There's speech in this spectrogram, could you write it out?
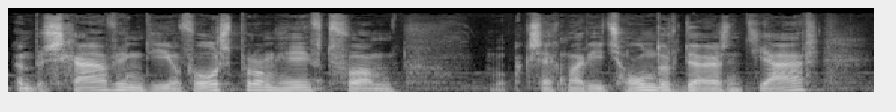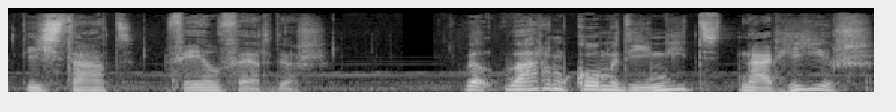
Een beschaving die een voorsprong heeft van, ik zeg maar iets, 100.000 jaar, die staat veel verder. Wel, waarom komen die niet naar hier?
